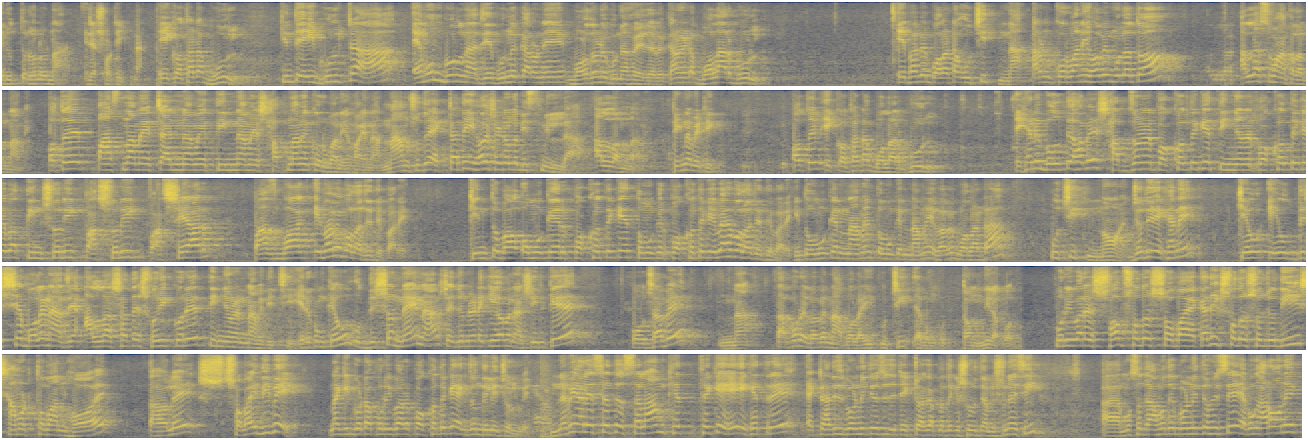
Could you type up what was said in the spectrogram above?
এর উত্তর হলো না, এটা সঠিক না। এই কথাটা ভুল, কিন্তু এই ভুলটা এমন ভুল না যে ভুলের কারণে বড় ধরনের গুণা হয়ে যাবে, কারণ এটা বলার ভুল। এভাবে বলাটা উচিত না, কারণ কোরবানি হবে মূলত আল্লাহ সুবহানাহু নামে। অতএব পাঁচ নামে, চার নামে, তিন নামে, সাত নামে কোরবানি হয় না। নাম শুধু একটাতেই হয়, সেটা হলো বিসমিল্লাহ, আল্লাহর নামে। ঠিক না বে ঠিক? অতএব এই কথাটা বলার ভুল। এখানে বলতে হবে সাতজনের পক্ষ থেকে, তিনজনের পক্ষ থেকে বা তিন শরিক, পাঁচ শরিক, পাঁচ শেয়ার, পাঁচ ভাগ, এভাবে বলা যেতে পারে। কিন্তু বা অমুকের পক্ষ থেকে, তমুকের পক্ষ থেকে এভাবে বলা যেতে পারে। কিন্তু অমুকের নামে, তমুকের নামে এভাবে বলাটা উচিত নয়। যদি এখানে কেউ এই উদ্দেশ্যে বলে না যে আল্লাহর সাথে শরিক করে তিনজনের নামে দিচ্ছি। এরকম কেউ উদ্দেশ্য নেয় না, সেজন্য এটা কি হবে না? শিরকে পৌঁছাবে না। তারপর এভাবে না বলাই উচিত এবং উত্তম, নিরাপদ। পরিবারের সব সদস্য বা একাধিক সদস্য যদি সামর্থ্যবান হয়, তাহলে সবাই দিবে? নাকি গোটা পরিবারের পক্ষ থেকে একজন দিলেই চলবে? নবী আলাইসালাম থেকে এক্ষেত্রে একটা হাদিস বর্ণিত হয়েছে, যেটা একটু আগে আপনাদেরকে শুরুতে আমি শুনেছি। মোসাদ আহমদের বর্ণিত হয়েছে এবং আরও অনেক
